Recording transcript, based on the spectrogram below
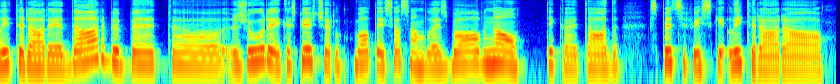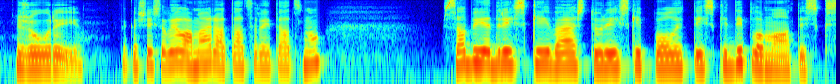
literārie darbi, bet uh, žūrija, kas piešķir Baltijas asamblējas balvu, nav tikai tāda specifiski literārā žūriju. Šis ir lielā mērā tāds arī tāds, nu, sabiedriski, vēsturiski, politiski, diplomātisks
